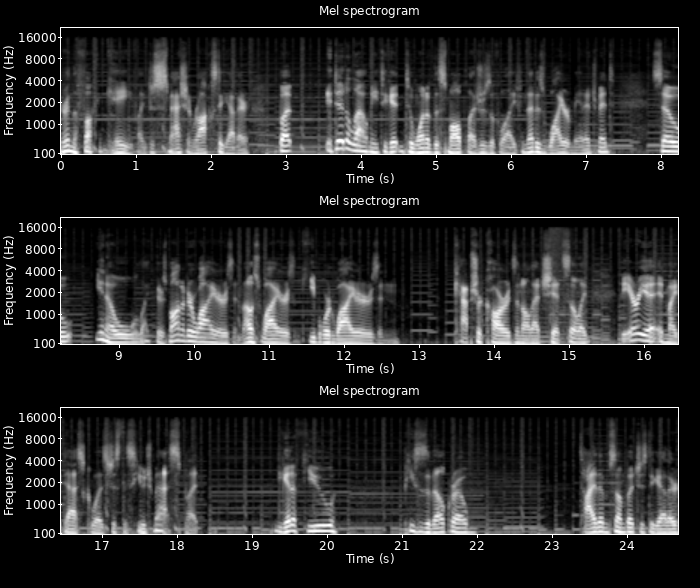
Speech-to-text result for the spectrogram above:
you're in the fucking cave, like just smashing rocks together. But it did allow me to get into one of the small pleasures of life, and that is wire management. So you know, like there's monitor wires and mouse wires and keyboard wires and capture cards and all that shit. So, like, the area in my desk was just this huge mess, but you get a few pieces of Velcro, tie them some bitches together,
